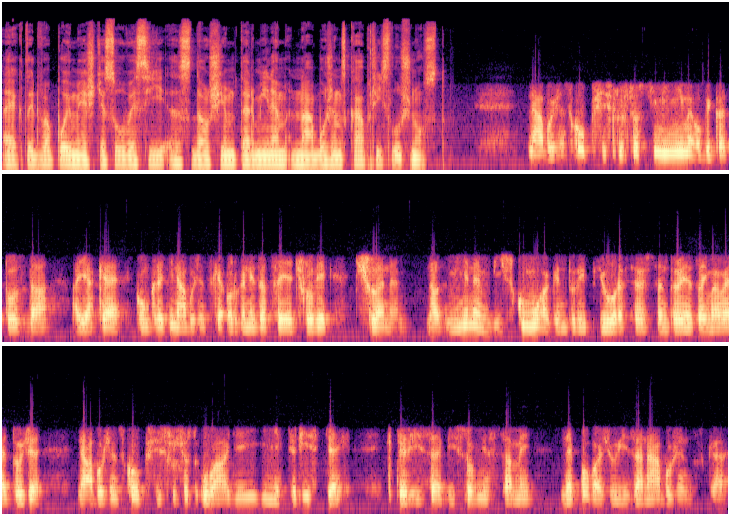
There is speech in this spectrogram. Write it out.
A jak ty dva pojmy ještě souvisí s dalším termínem náboženská příslušnost? Náboženskou příslušností míníme obvykle to, zda a jaké konkrétní náboženské organizace je člověk členem. Na zmíněném výzkumu agentury Pew Research Center je zajímavé to, že náboženskou příslušnost uvádějí i někteří z těch, kteří se výslovně sami nepovažují za náboženské.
